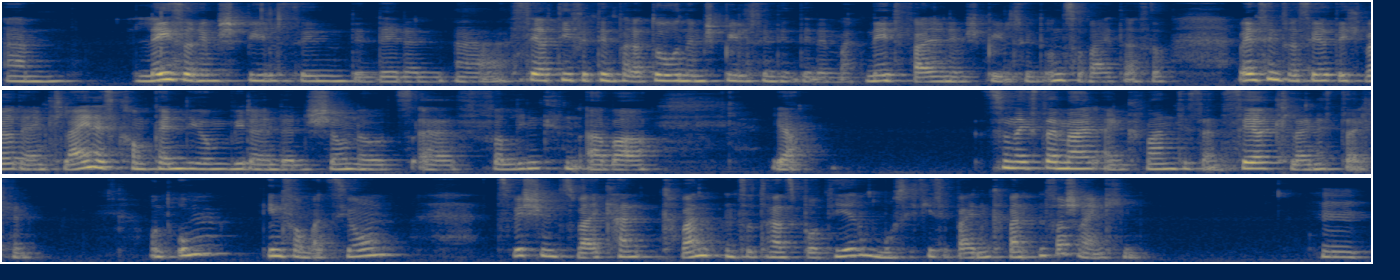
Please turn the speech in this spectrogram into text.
ähm, Laser im Spiel sind, in denen äh, sehr tiefe Temperaturen im Spiel sind, in denen Magnetfallen im Spiel sind und so weiter. Also wenn es interessiert, ich werde ein kleines Kompendium wieder in den Show Notes äh, verlinken, aber ja, zunächst einmal ein Quant ist ein sehr kleines Teilchen. Und um Information zwischen zwei Quanten zu transportieren, muss ich diese beiden Quanten verschränken. Hm.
